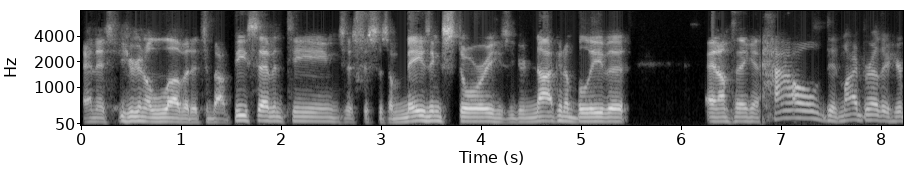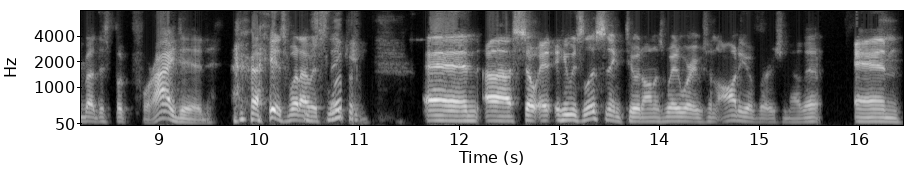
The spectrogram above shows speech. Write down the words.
and it's you're gonna love it. It's about B-17s. It's just this amazing story. He's you're not gonna believe it. And I'm thinking, how did my brother hear about this book before I did? is what I was thinking. And uh, so it, he was listening to it on his way to where he was an audio version of it, and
